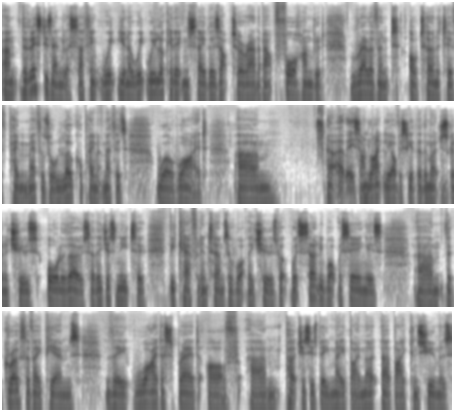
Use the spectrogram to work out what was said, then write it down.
um, the list is endless. I think we you know we, we look at it and say there's up to around about 400 relevant alternative payment methods or local payment methods worldwide. Um, uh, it's unlikely, obviously, that the merchant's going to choose all of those. So they just need to be careful in terms of what they choose. But certainly, what we're seeing is um, the growth of APMs, the wider spread of um, purchases being made by uh, by consumers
